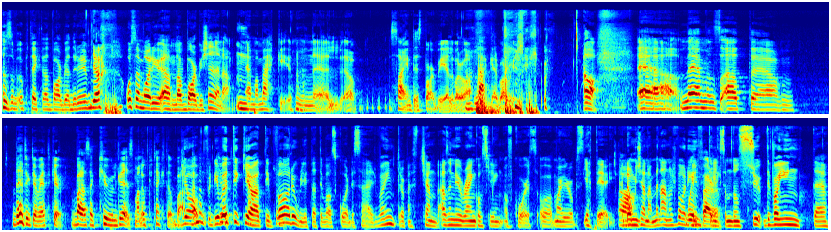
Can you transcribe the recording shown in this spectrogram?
som upptäckte att Barbie hade rymt. Ja. Och sen var det ju en av Barbie-tjejerna, Emma Mackey, hon eh, ja, scientist Barbie eller vad det var, läkare Barbie. ja. Eh, nej men så att ehm, det tyckte jag var jättekul. Bara så här kul grej som man upptäckte och bara, Ja, men för det var, kul. tycker jag att det var roligt att det var skådisar. Det var ju inte de mest kända. Alltså nu Ryan Gosling of course och Mario Robbs, jätte, Ja. de är kända. Men annars var det Will inte liksom de Det var ju inte...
